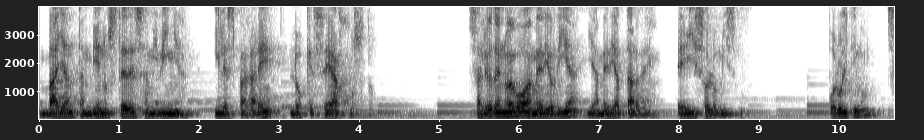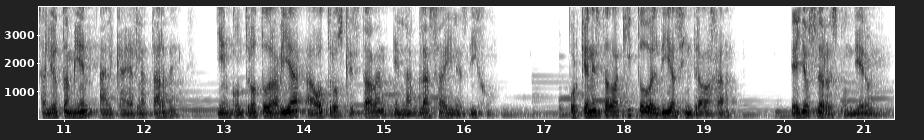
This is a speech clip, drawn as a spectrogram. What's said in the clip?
Vayan también ustedes a mi viña, y les pagaré lo que sea justo. Salió de nuevo a mediodía y a media tarde, e hizo lo mismo. Por último, salió también al caer la tarde, y encontró todavía a otros que estaban en la plaza y les dijo, ¿por qué han estado aquí todo el día sin trabajar? Ellos le respondieron,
